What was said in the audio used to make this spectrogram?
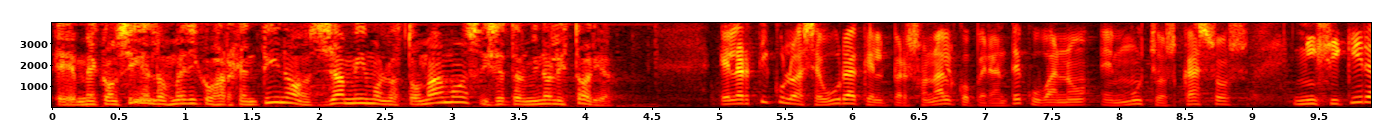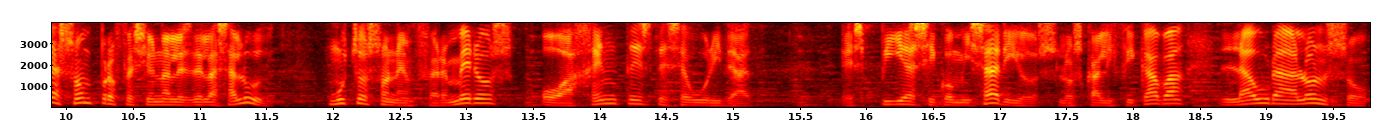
eh, me consiguen los médicos argentinos, ya mismo los tomamos y se terminó la historia. El artículo asegura que el personal cooperante cubano, en muchos casos, ni siquiera son profesionales de la salud, muchos son enfermeros o agentes de seguridad espías y comisarios, los calificaba Laura Alonso,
